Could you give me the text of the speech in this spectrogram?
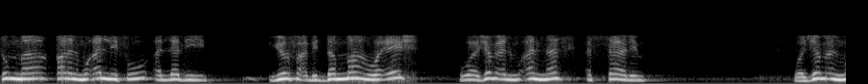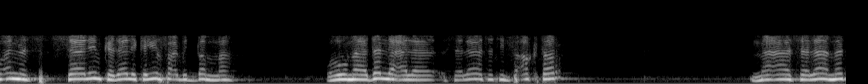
ثم قال المؤلف الذي يرفع بالدمة هو إيش؟ هو جمع المؤنث السالم. والجمع المؤنث السالم كذلك يرفع بالضمة. وهو ما دل على ثلاثة فأكثر مع سلامة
